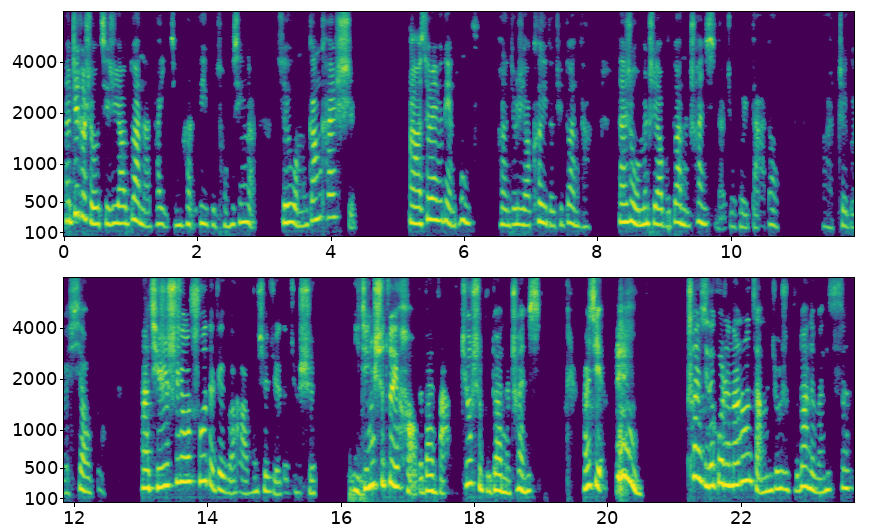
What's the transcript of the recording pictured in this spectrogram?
那这个时候其实要断呢，它已经很力不从心了。所以我们刚开始啊，虽然有点痛苦，嗯，就是要刻意的去断它，但是我们只要不断的串习呢，就会达到啊这个效果。那其实师兄说的这个哈，我是觉得就是已经是最好的办法了，就是不断的串习，而且 串习的过程当中，咱们就是不断的闻思，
